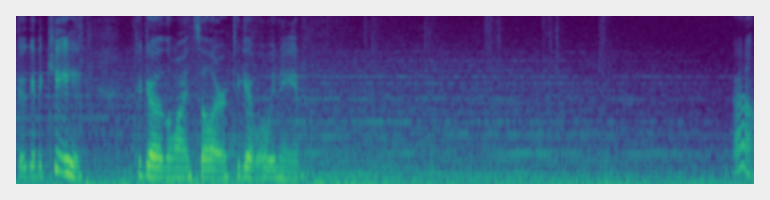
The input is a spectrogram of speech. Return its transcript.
Go get a key to go to the wine cellar to get what we need. Oh.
